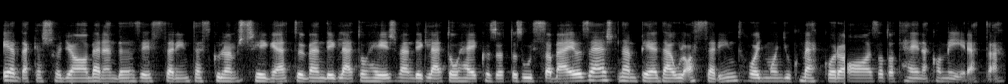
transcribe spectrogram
Érdekes, hogy a berendezés szerint ez különbséget vendéglátóhely és vendéglátóhely között az új szabályozás, nem például az szerint, hogy mondjuk mekkora az adott helynek a mérete.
